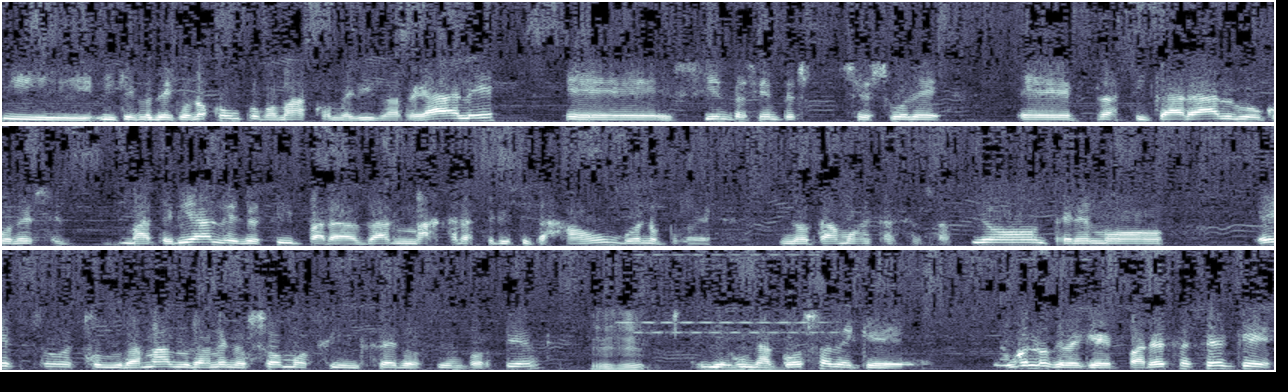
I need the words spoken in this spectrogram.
y, y que te conozca un poco más con medidas reales. Eh, siempre, siempre se suele eh, practicar algo con ese material, es decir, para dar más características aún, bueno, pues notamos esta sensación, tenemos esto, esto dura más, dura menos, somos sinceros 100% Ujú. y es una cosa de que bueno que de que parece ser que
